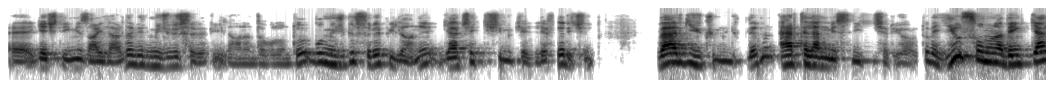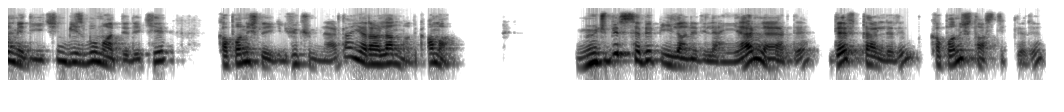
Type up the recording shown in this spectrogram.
e, geçtiğimiz aylarda bir mücbir sebep ilanında bulundu. Bu mücbir sebep ilanı gerçek kişi mükellefler için vergi yükümlülüklerinin ertelenmesini içeriyordu ve yıl sonuna denk gelmediği için biz bu maddedeki kapanışla ilgili hükümlerden yararlanmadık. Ama mücbir sebep ilan edilen yerlerde defterlerin kapanış tasdikleri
